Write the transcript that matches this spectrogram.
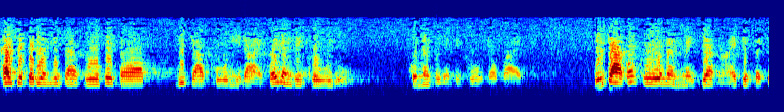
ใครจะไปเรียนวิชาครูไปสอบวิชาครูนี่ได้เพราะยังเป็นครูอยู่ คนนั้นก็ยังเป็นครูต่อไป วิชาของครูนั้นไม่เสียหายเป็นสัจ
